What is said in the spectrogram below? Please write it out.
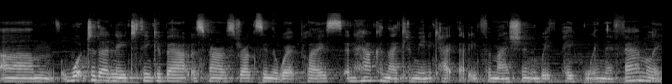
um, what do they need to think about as far as drugs in the workplace and how can they communicate that information with people in their family.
